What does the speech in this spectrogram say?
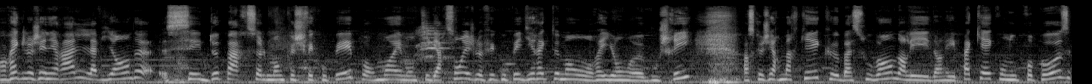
en règle générale, la viande c'est deux parts seulement que je fais couper pour moi et mon petit garçon et je le fais couper directement au rayon boucherie parce que j'ai remarqué que bah, souvent dans les paquets qu'on nous propose,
